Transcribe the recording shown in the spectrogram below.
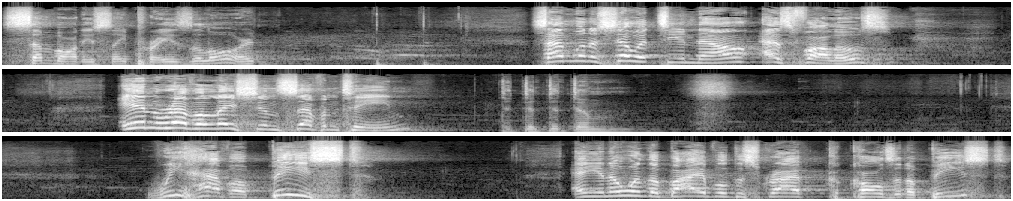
Somebody say, Praise the Lord. So I'm going to show it to you now as follows. In Revelation 17, we have a beast. And you know when the Bible describes calls it a beast?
